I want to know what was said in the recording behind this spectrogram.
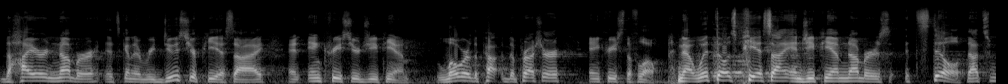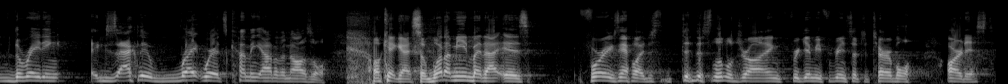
The higher number, it's going to reduce your PSI and increase your GPM. Lower the, the pressure, increase the flow. Now with those PSI and GPM numbers, it's still, that's the rating exactly right where it's coming out of the nozzle. Okay guys, so what I mean by that is, for example, I just did this little drawing, forgive me for being such a terrible artist,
